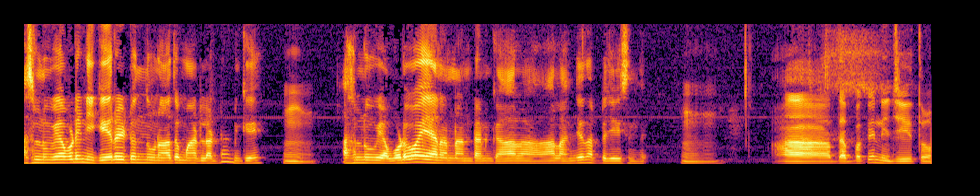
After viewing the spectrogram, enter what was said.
అసలు నువ్వెవడి? నీకు ఏ రైట్ ఉంది నువ్వు నాతో మాట్లాడటానికి. అసలు నువ్వు ఎవడో అయ్యా నన్ను అంటానికి అలా అలా అంజేది అట్లా చేసింది. ఆ దెబ్బకి నీ జీవితం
